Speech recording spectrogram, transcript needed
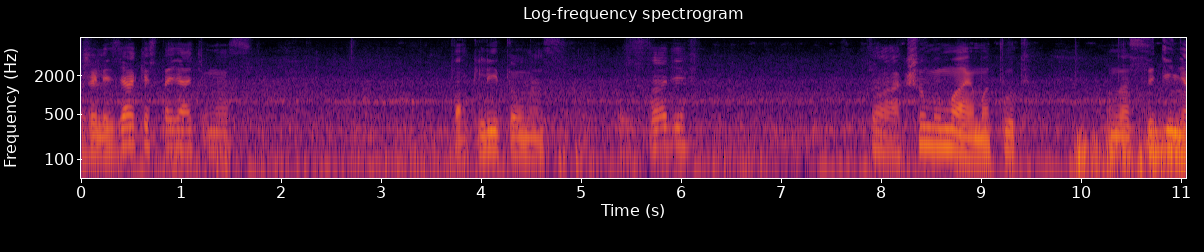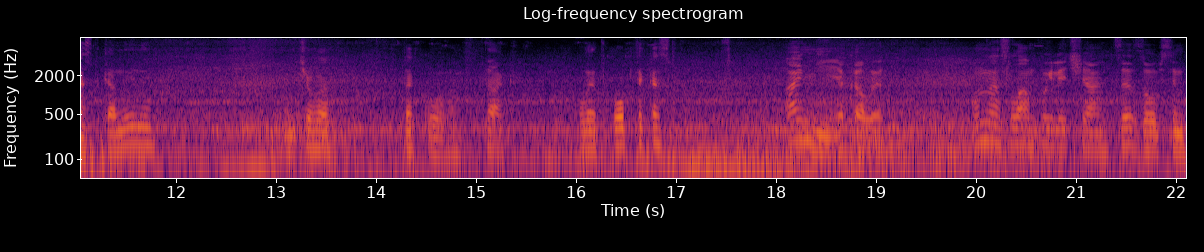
Железяки стоять у нас. Так, літо у нас ззаді. Так, що ми маємо тут? У нас сидіння з тканини. Нічого такого. Так, LED оптика. А ні, яка LED? У нас лампи Ілліча. Це зовсім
